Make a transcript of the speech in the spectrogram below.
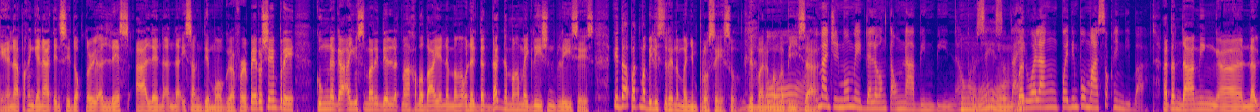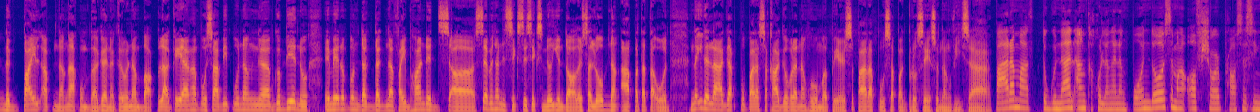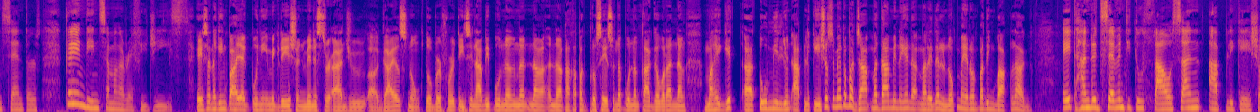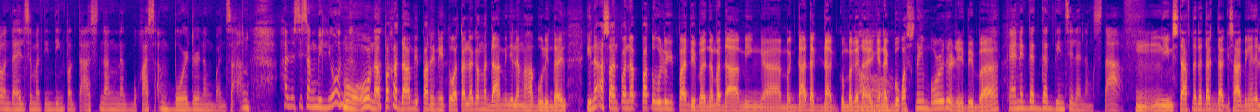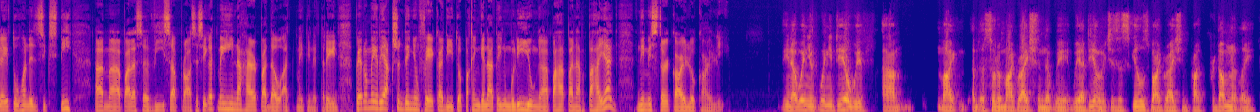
Ayan, napakinggan natin si Dr. Les Allen na isang demographer. Pero syempre, kung nag-aayos Maridel at mga kababayan ng mga o nagdagdag ng mga migration places, eh dapat mabilis rin naman yung proseso, 'di ba, ng mga Oo. visa. Imagine mo may dalawang taong nabinbin ang Oo, proseso dahil but- walang pwedeng pumasok, hindi ba? At ang daming ah, nag, nag-pile up na nga, kumbaga, nagkaroon ng backlog. Kaya nga po sabi po ng ah, gobyerno, eh meron pong dagdag na 500, ah, 766 million dollars sa loob ng apat na taon na ilalagak po para sa kagawaran ng Home Affairs para po sa pagproseso ng visa. para matugunan ang kakulangan ng pondo sa mga offshore processing centers, gayon din sa mga refugees. Eh sa naging pahayag po ni Immigration Minister Andrew uh, Giles noong October 14, sinabi po ng na, na, nakakapagproseso na po ng kagawaran ng mahigit uh, 2 million applications. Meron ba? Madami na yan, uh, Maridel, no? Meron pa ding backlog. 872,000 application dahil sa matinding pagtaas ng nagbukas ang border ng bansa. Ang halos isang milyon. Oo, napakadami pa rin ito at talagang ang dami nilang habulin dahil inaasahan pa na patuloy pa, 'di ba, na madaming ah, magdadagdag. Kumbaga dahil Oo. nga nagbukas na yung border, eh, 'di ba? Kaya nagdagdag din sila ng staff. mm Yung staff na dadagdag, sabi nga nila ay 260 um, ah, para sa visa processing at may hinahire pa daw at may tinetrain. Pero may reaction din yung FECA dito. Pakinggan natin muli yung uh, pahayag ni Mr. Carlo Carly. you know, when you when you deal with um, my, the sort of migration that we, we are dealing, which is a skills migration predominantly,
